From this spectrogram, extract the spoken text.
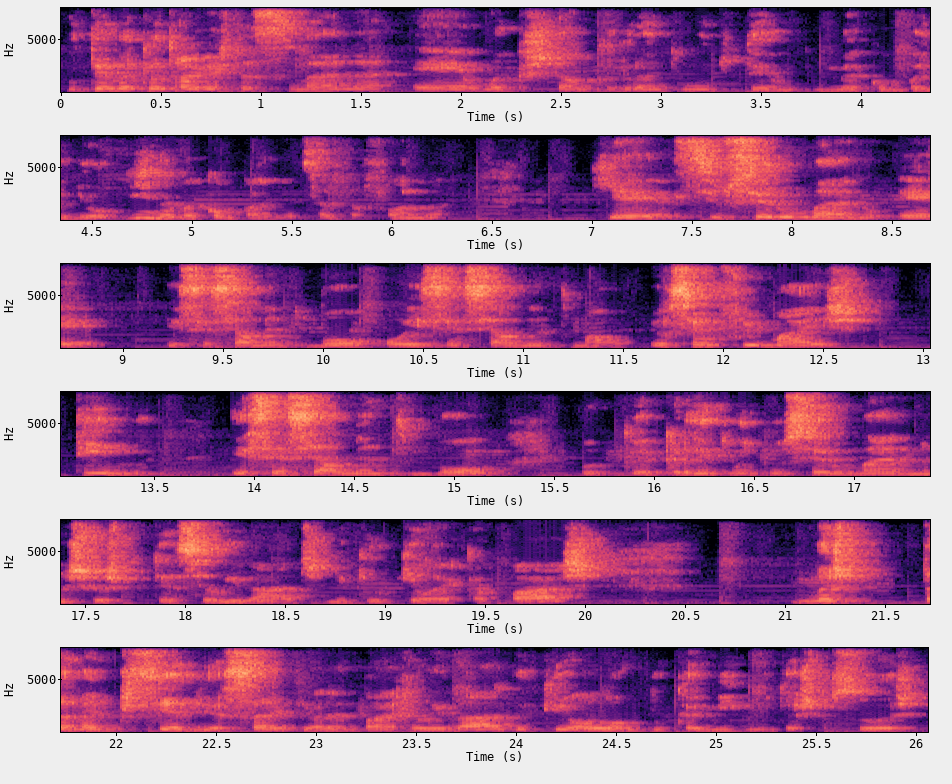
O tema que eu trago esta semana é uma questão que durante muito tempo me acompanhou e ainda me acompanha, de certa forma, que é se o ser humano é essencialmente bom ou essencialmente mau. Eu sempre fui mais time essencialmente bom, porque acredito muito no ser humano, nas suas potencialidades, naquilo que ele é capaz, mas também percebo e aceito, olhando para a realidade, que ao longo do caminho muitas pessoas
